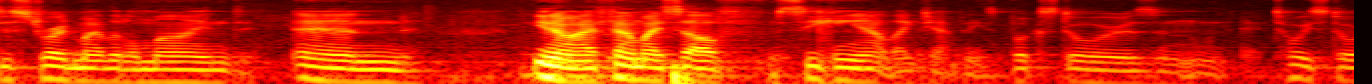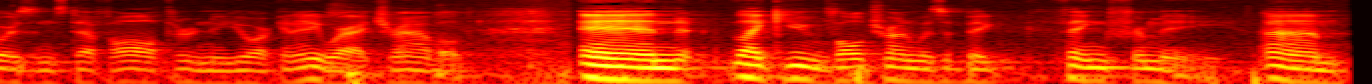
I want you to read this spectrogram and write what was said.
destroyed my little mind. And you know, I found myself seeking out like Japanese bookstores and toy stores and stuff all through New York and anywhere I traveled. And like you, Voltron was a big thing for me. Um,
